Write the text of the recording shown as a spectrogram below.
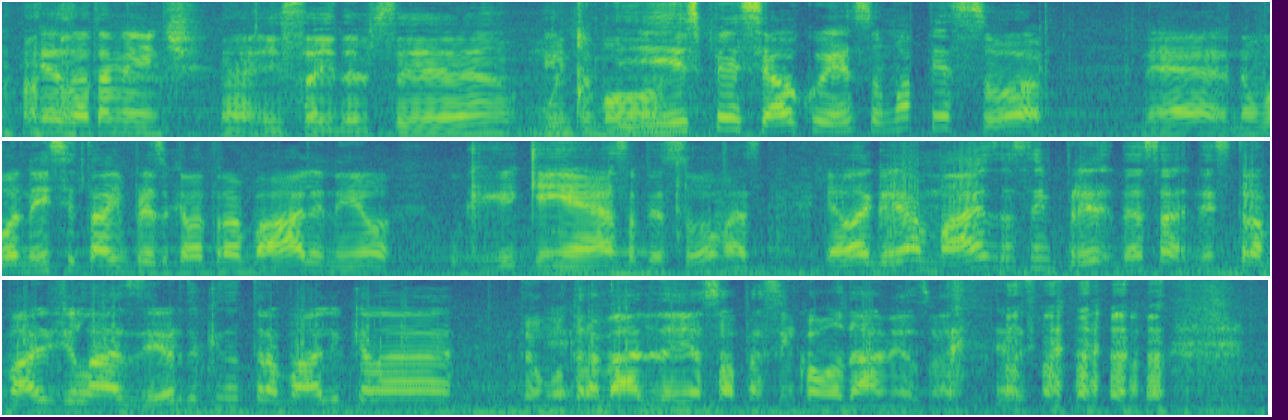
Exatamente. É, isso aí deve ser muito e, bom. E em especial eu conheço uma pessoa, né? Não vou nem citar a empresa que ela trabalha, nem o, o que, quem é essa pessoa, mas ela ganha mais nessa empresa, nessa, nesse trabalho de lazer do que no trabalho que ela Então o trabalho daí é só pra se incomodar mesmo.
